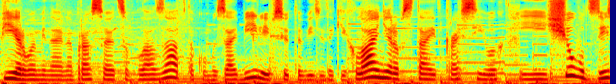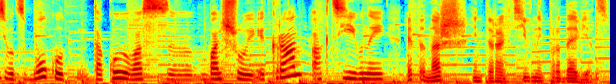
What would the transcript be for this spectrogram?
первыми, наверное, бросаются в глаза в таком изобилии, все это в виде таких лайнеров стоит красивых. И еще вот здесь вот сбоку такой у вас э, большой экран активный. Это наш интерактивный продавец.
